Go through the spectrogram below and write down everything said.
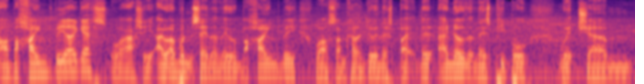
are behind me, I guess, or actually I, I, wouldn't say that they were behind me whilst I'm kind of doing this, but th- I know that there's people which, um,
